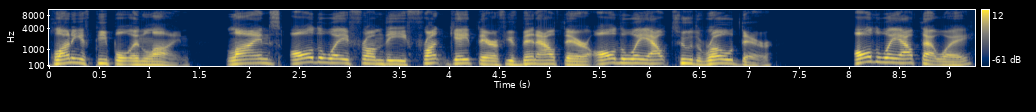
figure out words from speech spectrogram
plenty of people in line. Lines all the way from the front gate there if you've been out there all the way out to the road there. All the way out that way.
